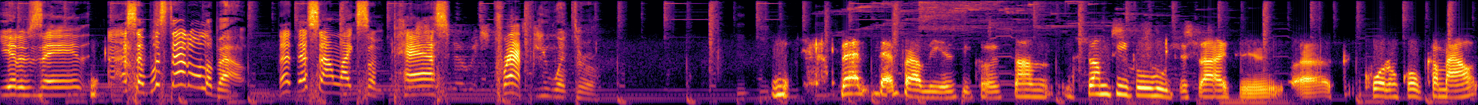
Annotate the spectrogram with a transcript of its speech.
You know what i'm saying? I said what's that all about? That that sound like some past crap you went through That that probably is because some some people who decide to uh, quote unquote come out,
